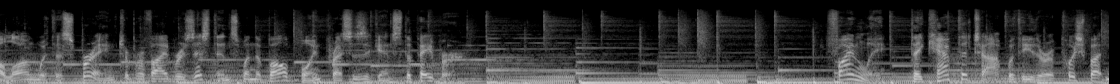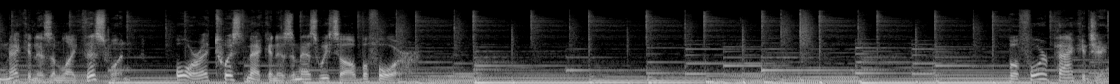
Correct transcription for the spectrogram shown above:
along with a spring to provide resistance when the ballpoint presses against the paper. Finally, they cap the top with either a push-button mechanism like this one or a twist mechanism as we saw before. Before packaging,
